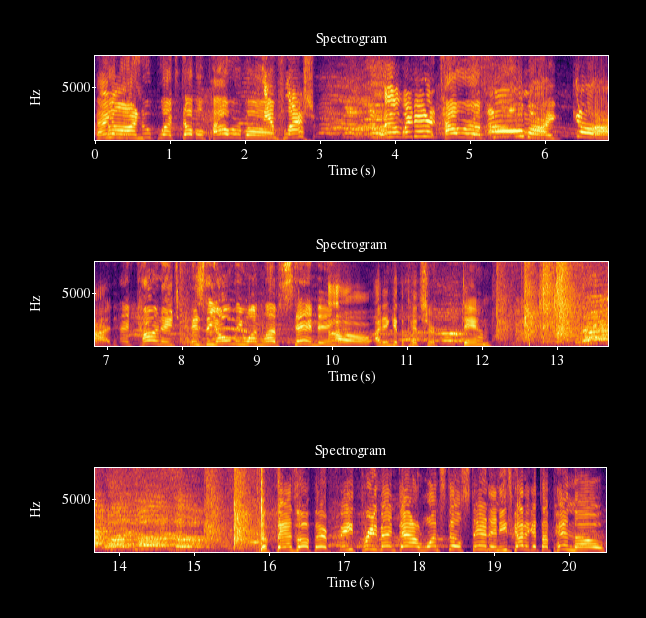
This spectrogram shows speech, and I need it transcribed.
Hang double on. Suplex, double power bomb. Damn Flash. Oh, wait a minute. Tower of Oh my God. And Carnage is the only one left standing. Oh, I didn't get the picture. Damn. The fans off their feet, three men down, one still standing. He's got to get the pin though.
